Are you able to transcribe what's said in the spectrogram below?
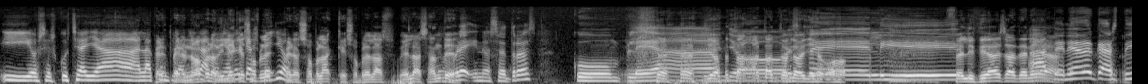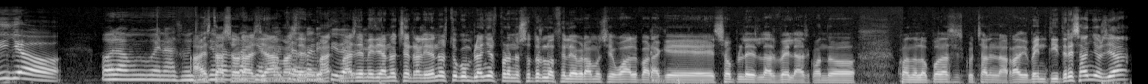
y os escucha ya la Pero, pero no, pero dile que sople, pero sopla, que sople las velas antes. Hombre, y nosotros, cumpleaños. Yo a tanto no. Felicidades, Atenea. Atenea del Castillo. Hola, muy buenas. A Muchísimas estas horas gracias. ya, más de, más de medianoche. En realidad no es tu cumpleaños, pero nosotros lo celebramos igual para que soples las velas cuando, cuando lo puedas escuchar en la radio. ¿23 años ya?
